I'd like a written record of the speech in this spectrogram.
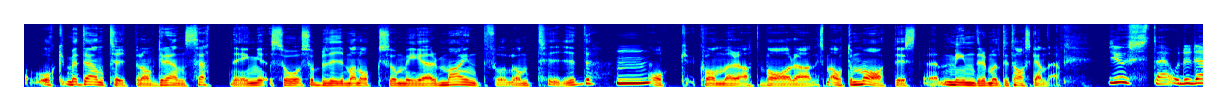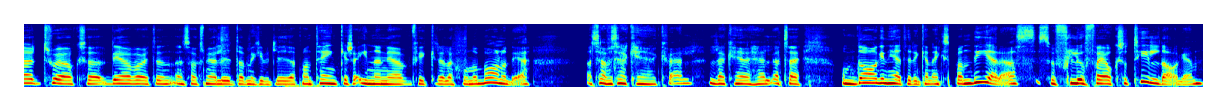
Och med den typen av gränssättning så, så blir man också mer mindful om tid Mm. och kommer att vara liksom automatiskt eh, mindre multitaskande. Just det, och det där tror jag också, det har varit en, en sak som jag har lidit av mycket i mitt liv. Att man tänker så innan jag fick relation och barn och det. Att så här, "Men det där kan jag göra ikväll. Det där kan jag hell-" att så här, om dagen hela tiden kan expanderas så fluffar jag också till dagen.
